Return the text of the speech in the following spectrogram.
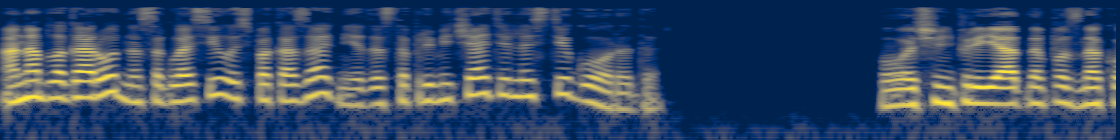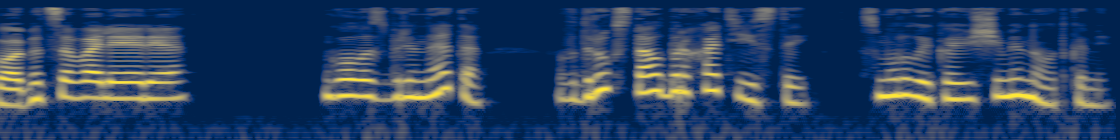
Она благородно согласилась показать мне достопримечательности города. Очень приятно познакомиться, Валерия. Голос брюнета вдруг стал бархатистый, с мурлыкающими нотками.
